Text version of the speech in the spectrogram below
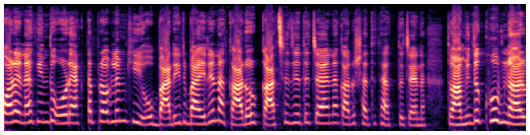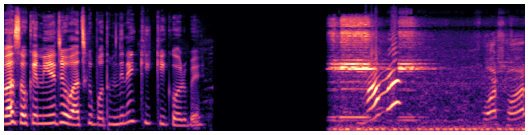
করে না, কিন্তু ওর একটা প্রবলেম কি? ও বাড়ির বাইরে না, কারোর কাছে যেতে চায় না, কারোর সাথে থাকতে চায় না। তো আমি তো খুব নার্ভাস ওকে নিয়ে যে আজকে প্রথম দিনে কি কি করবে? মামা! সর সর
